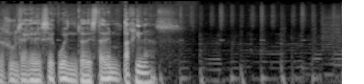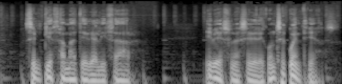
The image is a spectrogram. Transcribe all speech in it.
Resulta que de ese cuento de estar en páginas se empieza a materializar y ves una serie de consecuencias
